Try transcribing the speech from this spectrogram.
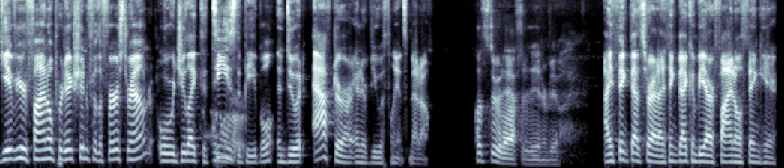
give your final prediction for the first round, or would you like to tease the Oh. people and do it after our interview with Lance Medow? Let's do it after the interview. I think that's right. I think that can be our final thing here.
